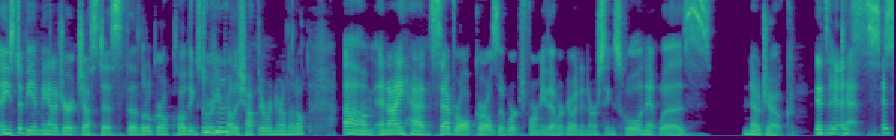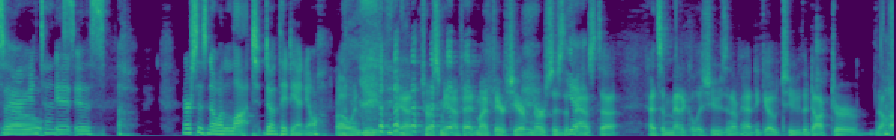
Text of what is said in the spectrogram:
I used to be a manager at Justice, the little girl clothing store. You probably shopped there when you were little. Um, and I had several girls that worked for me that were going to nursing school, and it was no joke. It's Yeah, it's- intense. it's very intense. It is. ugh. nurses know a lot, don't they, Daniel? Oh, indeed. Yeah, trust me, I've had my fair share of nurses the Yeah. past. Uh, had some medical issues, and I've had to go to the doctor, the, hospital.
